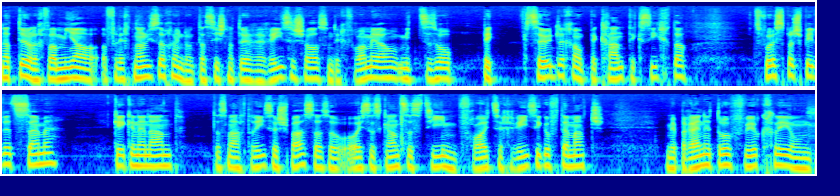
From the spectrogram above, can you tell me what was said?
natürlich, was wir vielleicht noch nicht so können. Und das ist natürlich eine Riesenchance und ich freue mich auch mit so persönlichen und bekannten Gesichtern zu Fußball spielen zusammen gegeneinander. Das macht riesen Spaß. Also unser ganzes Team freut sich riesig auf den Match. Wir brennen drauf wirklich und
